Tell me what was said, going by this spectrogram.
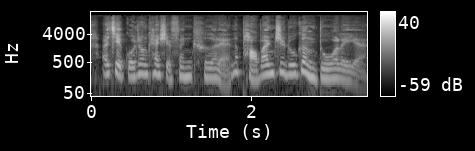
而且国中开始分科嘞，那跑班制度更多了耶。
